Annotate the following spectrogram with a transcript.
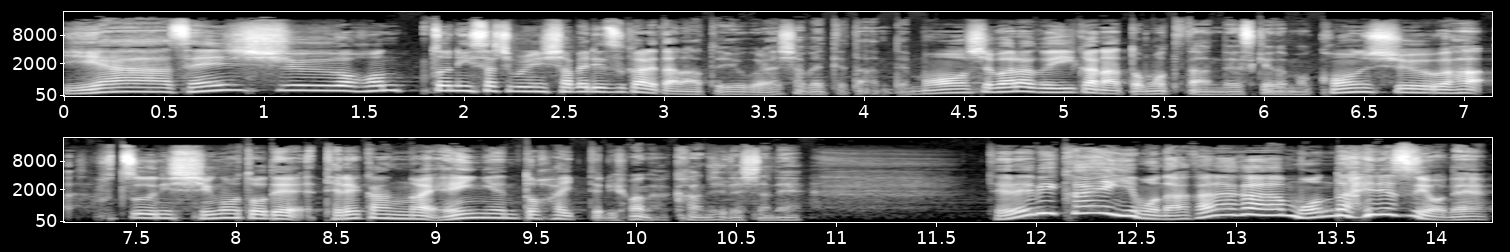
いやー、先週は本当に久しぶりに喋り疲れたなというぐらい喋ってたんで、もうしばらくいいかなと思ってたんですけども、今週は普通に仕事でテレカンが延々と入ってるような感じでしたね。テレビ会議もなかなか問題ですよね。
